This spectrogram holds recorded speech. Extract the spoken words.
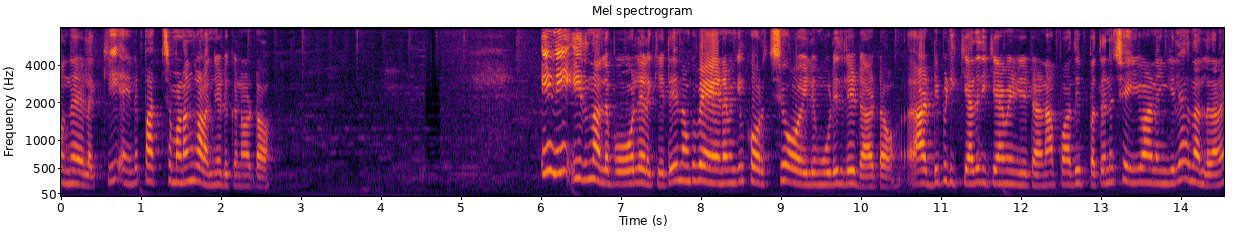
ഒന്ന് ഇളക്കി അതിന്റെ പച്ചമണം കളഞ്ഞെടുക്കണം കേട്ടോ ഇനി ഇത് നല്ലപോലെ ഇളക്കിയിട്ട് നമുക്ക് വേണമെങ്കിൽ കുറച്ച് ഓയിലും കൂടി ഇതിൽ ഇടാം കേട്ടോ അടി പിടിക്കാതിരിക്കാൻ വേണ്ടിയിട്ടാണ്. അപ്പോൾ അത് ഇപ്പം തന്നെ ചെയ്യുവാണെങ്കിൽ അത് നല്ലതാണ്.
